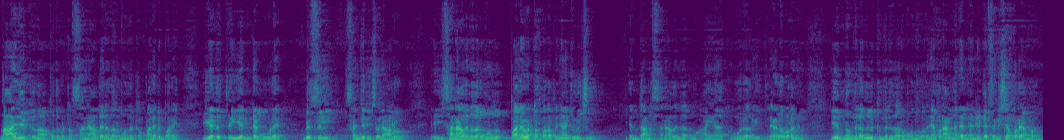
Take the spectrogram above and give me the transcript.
നായക്ക് നാൽപ്പത് വട്ടം സനാതന ധർമ്മം എന്നൊക്കെ പലരും പറയും. ഈ അടുത്ത് എന്റെ കൂടെ ബസ്സിൽ സഞ്ചരിച്ച ഒരാളോ ഈ സനാതന ധർമ്മം എന്ന് പലവട്ടം പറഞ്ഞപ്പോൾ ഞാൻ ചോദിച്ചു എന്താണ് സനാതന ധർമ്മം? അയാൾക്ക് പോലും അറിയത്തില്ല. അയാൾ പറഞ്ഞു എന്നും നിലനിൽക്കുന്ന ഒരു ധർമ്മം എന്ന് പറഞ്ഞു. അപ്പൊ അങ്ങനെയല്ല എന്റെ ഡെഫിനിഷൻ പറയാൻ പറഞ്ഞു.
